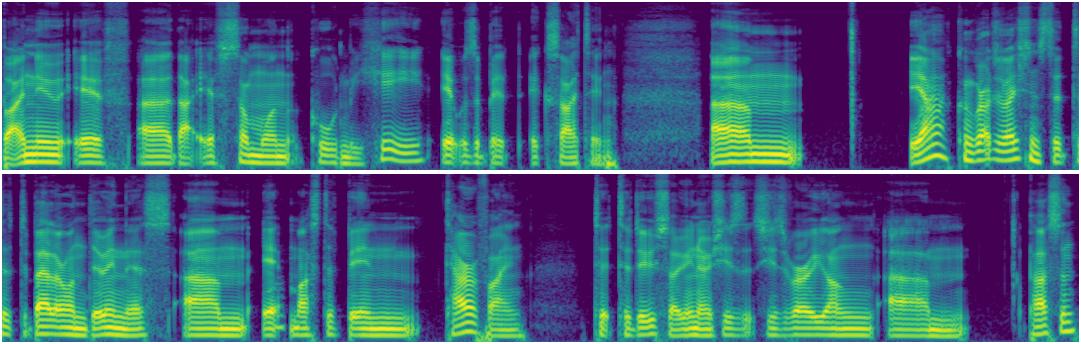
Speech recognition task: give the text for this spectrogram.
But I knew if uh, that if someone called me he, it was a bit exciting. Um, yeah, congratulations to, to, to Bella on doing this. Um, it must have been terrifying to, to do so. You know, she's she's a very young um, person.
